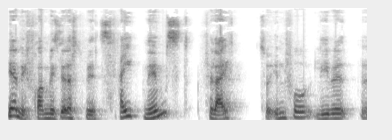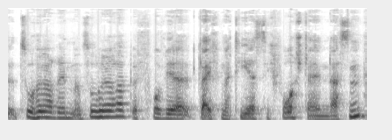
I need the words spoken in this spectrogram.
Ja, und ich freue mich sehr, dass du dir Zeit nimmst. Vielleicht zur Info, liebe äh, Zuhörerinnen und Zuhörer, bevor wir gleich Matthias sich vorstellen lassen.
